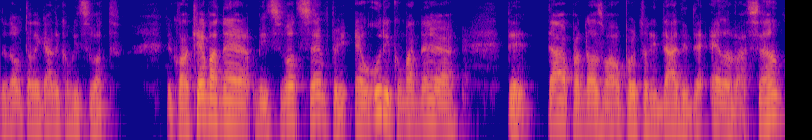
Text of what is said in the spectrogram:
de novo está ligado com mitzvot. De qualquer maneira, mitzvot sempre é a única maneira de dar para nós uma oportunidade de elevação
